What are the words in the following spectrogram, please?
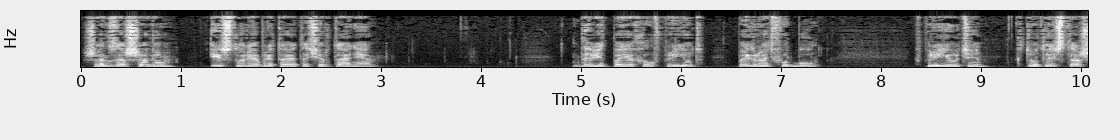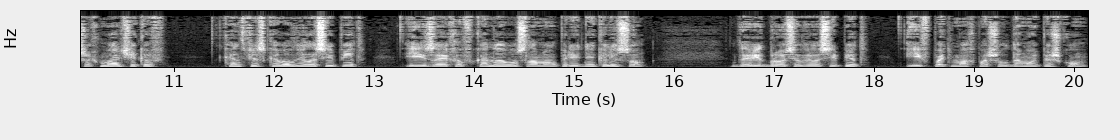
шаг за шагом, история обретает очертания. Давид поехал в приют поиграть в футбол. В приюте кто-то из старших мальчиков конфисковал велосипед и, заехав в канаву, сломал переднее колесо. Давид бросил велосипед и в потьмах пошел домой пешком.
